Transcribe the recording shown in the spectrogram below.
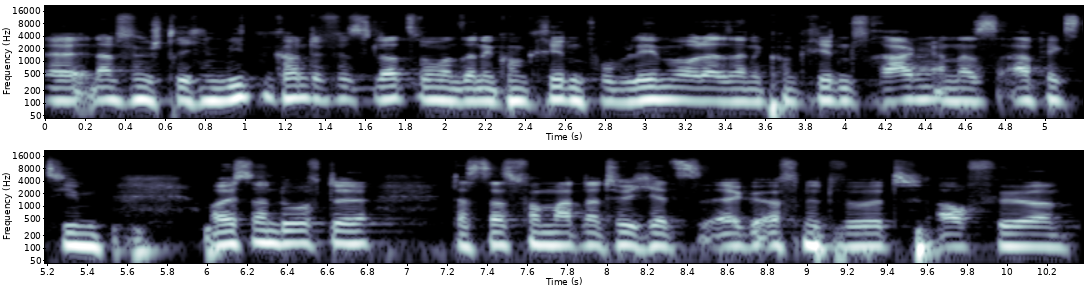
äh, in Anführungsstrichen mieten konnte für Slots, wo man seine konkreten Probleme oder seine konkreten Fragen an das Apex-Team äußern durfte. Dass das Format natürlich jetzt äh, geöffnet wird, auch für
